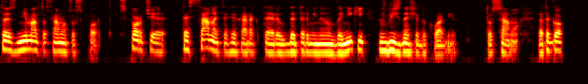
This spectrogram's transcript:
to jest niemal to samo co sport. W sporcie te same cechy charakteru determinują wyniki, w biznesie dokładnie to samo. Dlatego,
